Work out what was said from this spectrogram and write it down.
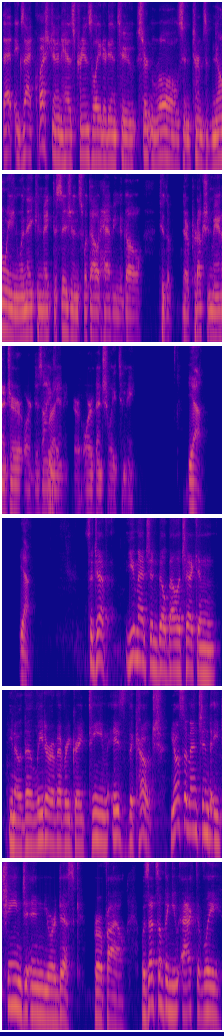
that exact question has translated into certain roles in terms of knowing when they can make decisions without having to go to the their production manager or design right. manager or eventually to me. Yeah. Yeah. So Jeff, you mentioned Bill Belichick and you know the leader of every great team is the coach. You also mentioned a change in your disc profile. Was that something you actively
